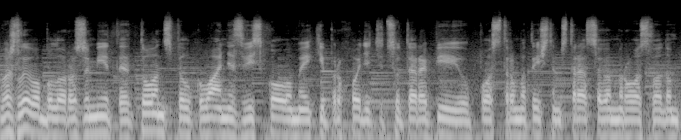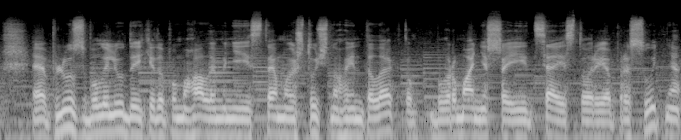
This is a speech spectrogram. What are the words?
важливо було розуміти тон спілкування з військовими, які проходять цю терапію посттравматичним стресовим розладом. Е, Плюс були люди, які допомагали мені з темою штучного інтелекту, бо в романі ще і ця історія присутня.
